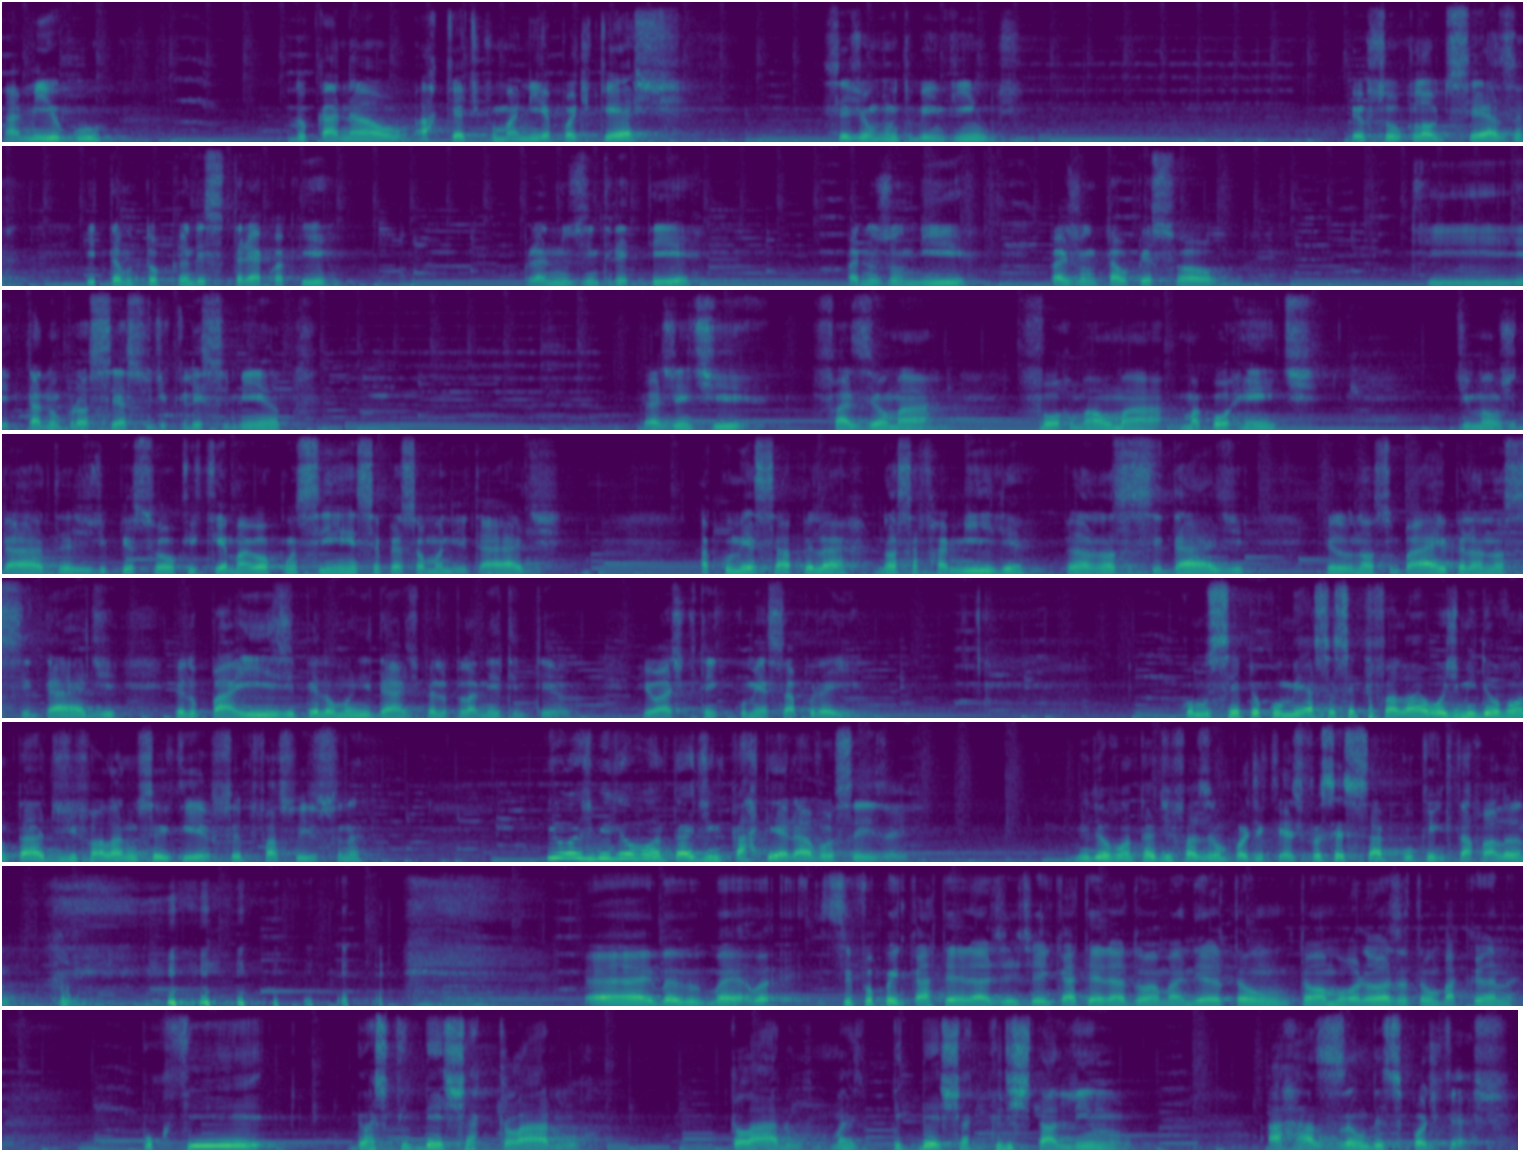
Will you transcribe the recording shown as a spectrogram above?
amigo do canal Arquétipo Mania Podcast. Sejam muito bem-vindos. Eu sou o Cláudio César e estamos tocando esse treco aqui para nos entreter, para nos unir, para juntar o pessoal que está num processo de crescimento, para a gente fazer uma formar uma, uma corrente de mãos dadas de pessoal que quer maior consciência para essa humanidade, a começar pela nossa família, pela nossa cidade, pelo nosso bairro, pela nossa cidade, pelo país e pela humanidade, pelo planeta inteiro. Eu acho que tem que começar por aí. Como sempre eu começo, eu sempre falo, ah, hoje me deu vontade de falar não sei o quê. Eu sempre faço isso, né? E hoje me deu vontade de encarteirar vocês aí. Me deu vontade de fazer um podcast. Você sabe com quem que tá falando? Ai, mas, mas, se for para encarteirar, gente, é encarteirar de uma maneira tão, tão amorosa, tão bacana. Porque eu acho que tem que deixar claro claro, mas tem que deixar cristalino a razão desse podcast.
